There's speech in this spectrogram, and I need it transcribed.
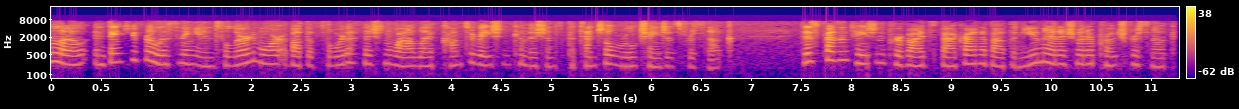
Hello, and thank you for listening in to learn more about the Florida Fish and Wildlife Conservation Commission's potential rule changes for snook. This presentation provides background about the new management approach for snook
